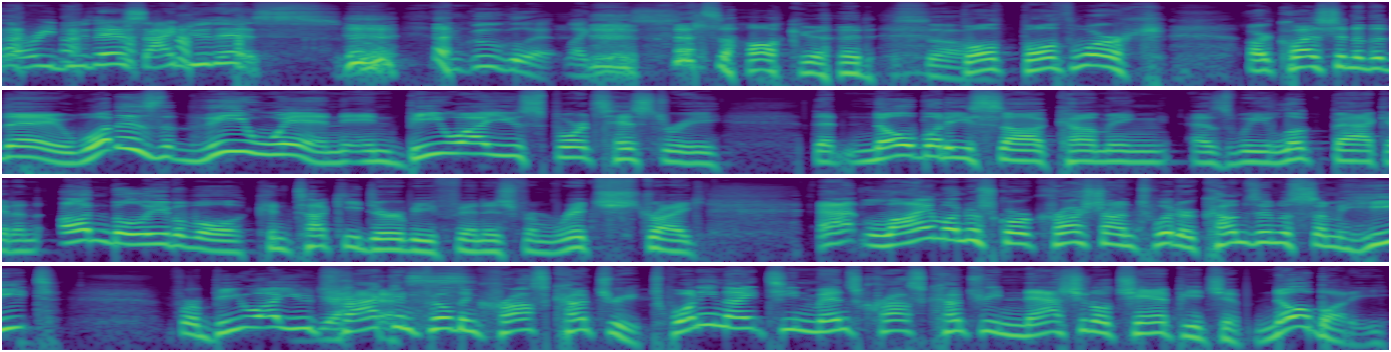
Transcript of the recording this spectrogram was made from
I already do this. I do this. You Google it like this. That's all good. So- Both both work. Our question of the day: What is the win in BYU sports history that nobody saw coming? As we look back at an unbelievable Kentucky Derby finish from Rich Strike at Lime underscore Crush on Twitter comes in with some heat. For BYU track and field and cross country, 2019 men's cross country national championship. Nobody,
